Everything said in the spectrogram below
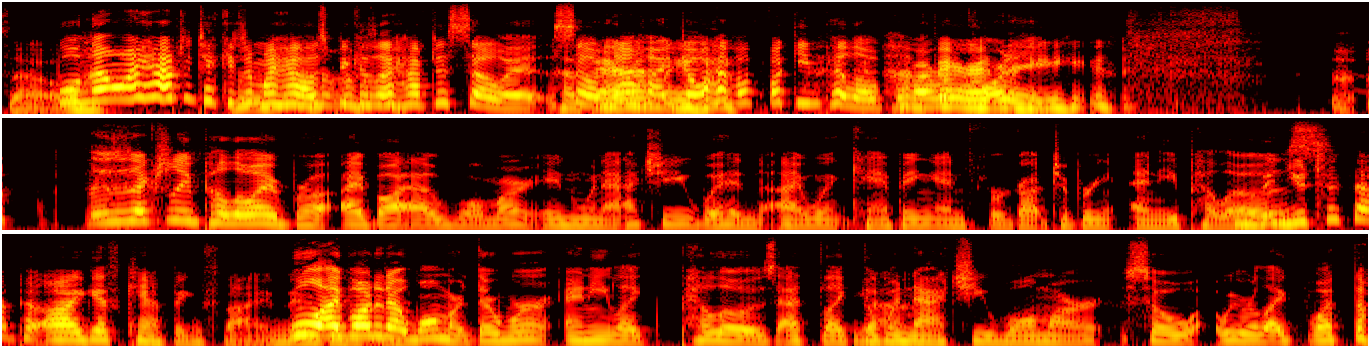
So Well, now I have to take it to my house because I have to sew it. So now I don't have a fucking pillow for my recording. This is actually a pillow I brought. I bought at Walmart in Wenatchee when I went camping and forgot to bring any pillows. But you took that pillow. Oh, I guess camping's fine. Well, I bought it at Walmart. There weren't any like pillows at like the Yeah. Wenatchee Walmart. So we were like, what the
